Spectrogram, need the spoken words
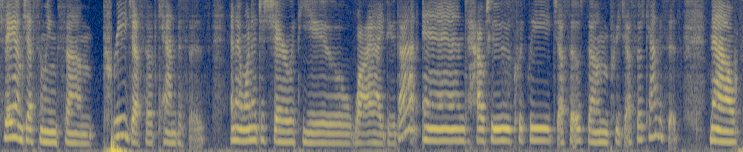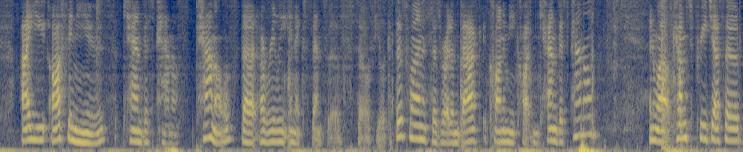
Today I'm gessoing some pre-gessoed canvases and I wanted to share with you why I do that and how to quickly gesso some pre-gessoed canvases. Now I often use canvas panels, panels that are really inexpensive. So if you look at this one, it says right on the back, economy cotton canvas panel. And while it comes pre-gessoed,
